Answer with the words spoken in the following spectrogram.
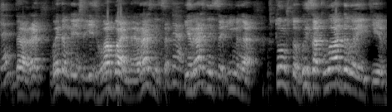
да? В этом, конечно, есть глобальная разница. И разница именно в том, что вы закладываете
